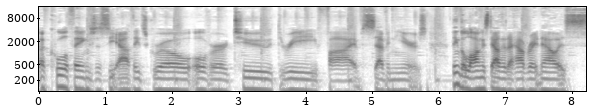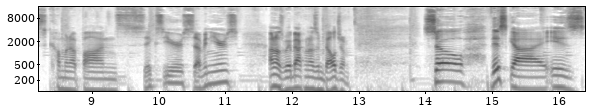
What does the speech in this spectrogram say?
a cool thing to see athletes grow over two, three, five, seven years. I think the longest athlete I have right now is coming up on six years, seven years. I don't know, it was way back when I was in Belgium. So this guy is.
